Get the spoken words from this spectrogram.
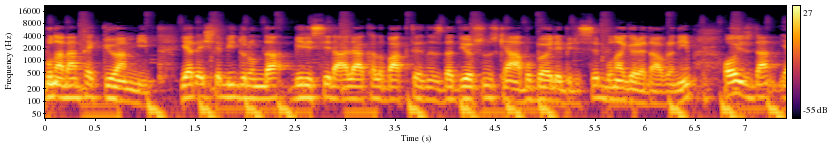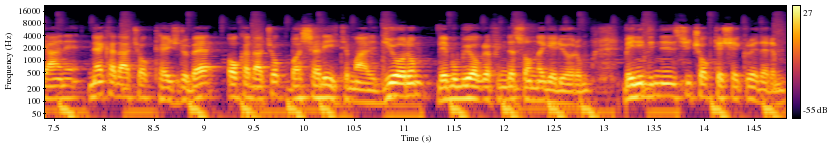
Buna ben pek güvenmeyeyim. Ya da işte bir durumda birisiyle alakalı baktığınızda diyorsunuz ki ha bu böyle birisi buna göre davranayım. O yüzden yani ne kadar çok tecrübe o kadar çok başarı ihtimali diyorum ve bu bir biyografinin de sonuna geliyorum. Beni dinlediğiniz için çok teşekkür ederim.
